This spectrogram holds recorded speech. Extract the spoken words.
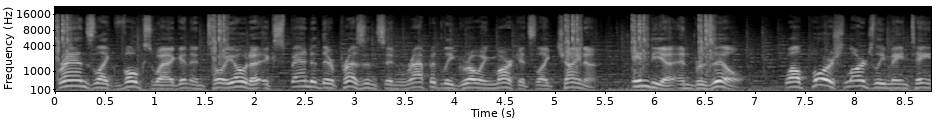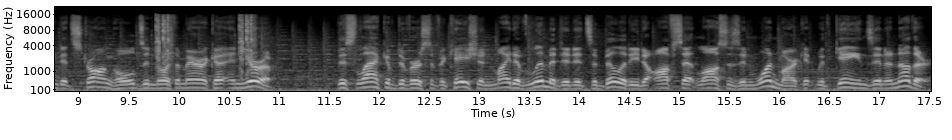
Brands like Volkswagen and Toyota expanded their presence in rapidly growing markets like China, India, and Brazil, while Porsche largely maintained its strongholds in North America and Europe. This lack of diversification might have limited its ability to offset losses in one market with gains in another.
